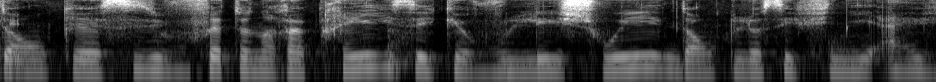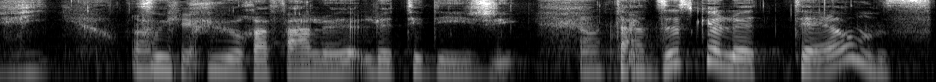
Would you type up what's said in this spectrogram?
Donc, euh, si vous faites une reprise et que vous l'échouez, donc là, c'est fini à vie. Vous ne pouvez OK. plus refaire le, le TDG. Tandis que le TELS,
